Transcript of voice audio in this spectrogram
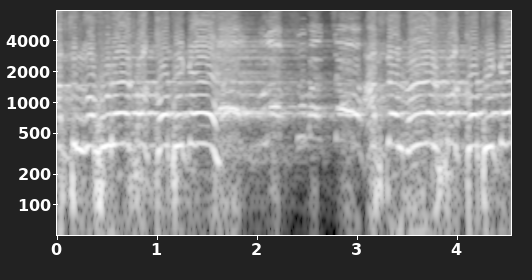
আব্দুল গফুরের পক্ষ থেকে আফজাল ভাইয়ের পক্ষ থেকে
